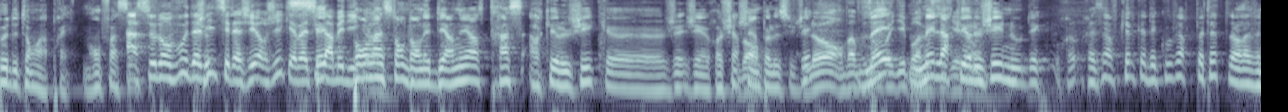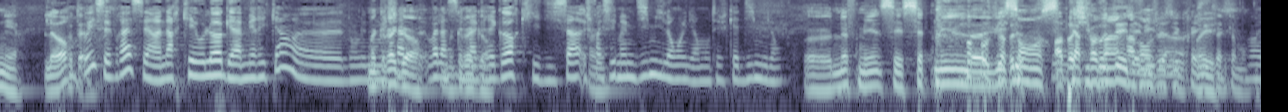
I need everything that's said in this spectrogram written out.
peu de temps après. Mais enfin, c'est- Ah, selon vous, David, c'est la Géorgie qui a battu c'est l'Arménie. Pour l'instant, dans les dernières traces archéologiques, euh, j'ai recherché Bon. un peu le sujet. Laure, on va vous mais envoyer pour mais l'archéologie nous réserve quelques découvertes peut-être dans l'avenir. Laure Oui, c'est vrai, c'est un archéologue américain euh, dont le nom McGregor. m'échappe. Voilà, c'est McGregor. McGregor qui dit ça. Je crois que c'est même 10 000 ans. Il est remonté jusqu'à 10 000 ans. Euh, 9000, c'est On va pas 7880 chipoter, avant hein. Jésus-Christ, Oui. exactement. Oui.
